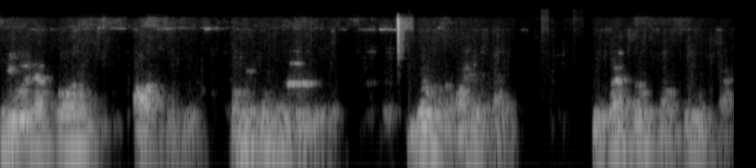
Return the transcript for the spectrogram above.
mu and epsilon are Hermitian related, go to the minus sign. Prevents us from doing that.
